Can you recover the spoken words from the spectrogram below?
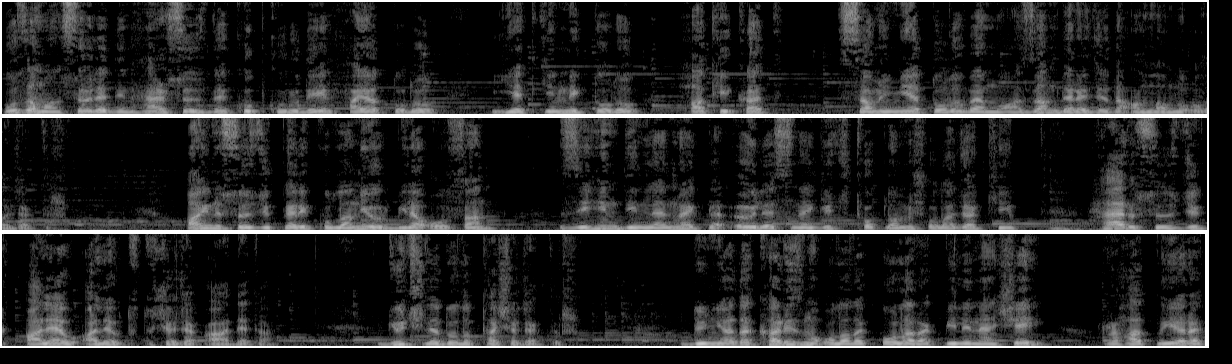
O zaman söylediğin her sözde kupkuru değil, hayat dolu, yetkinlik dolu, hakikat, samimiyet dolu ve muazzam derecede anlamlı olacaktır. Aynı sözcükleri kullanıyor bile olsan, zihin dinlenmekle öylesine güç toplamış olacak ki, her sözcük alev alev tutuşacak adeta. Güçle dolup taşacaktır. Dünyada karizma olarak, olarak bilinen şey rahatlayarak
